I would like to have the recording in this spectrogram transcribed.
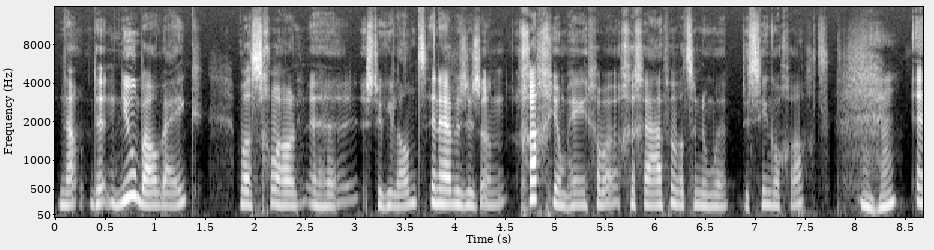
Nou, de nieuwbouwwijk was gewoon eh, een stukje land. En daar hebben ze dus een grachtje omheen ge- gegraven, wat ze noemen de Singelgracht. Eh,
